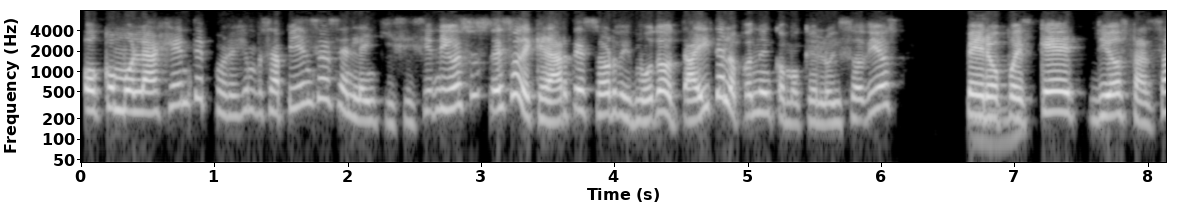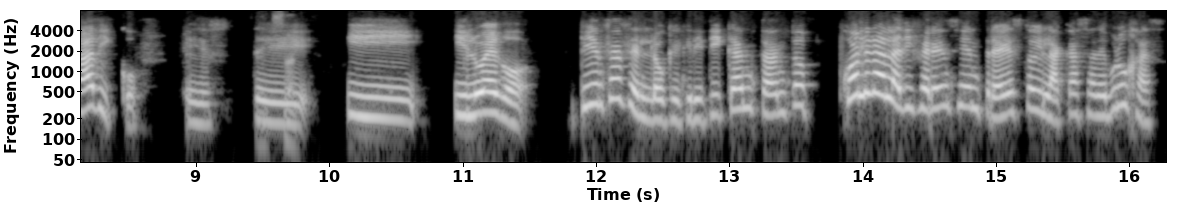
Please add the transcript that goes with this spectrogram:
O como la gente, por ejemplo, o sea, piensas en la Inquisición, digo, eso, eso de quedarte sordo y mudo, ahí te lo ponen como que lo hizo Dios, pero pues qué Dios tan sádico. Este, y, y luego, piensas en lo que critican tanto, ¿cuál era la diferencia entre esto y la casa de brujas?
